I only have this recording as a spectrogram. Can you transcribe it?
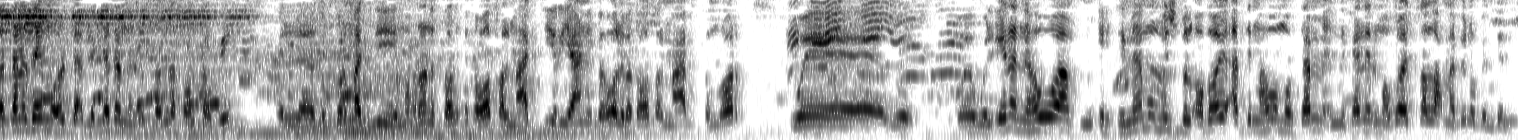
بس أنا زي ما قلت قبل كده إن الأستاذ رشوان توفيق. الدكتور مجدي مهران اتواصل معاه كتير يعني هو اللي بيتواصل معاه باستمرار. و... و... و- ولقينا إن هو اهتمامه مش بالقضايا قد ما هو مهتم إن كان الموضوع يتصلح ما بينه وبين بنته.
